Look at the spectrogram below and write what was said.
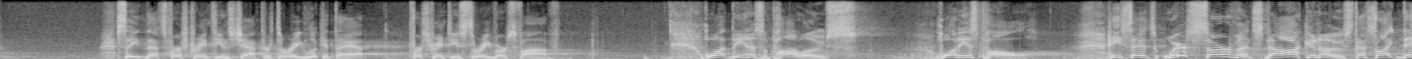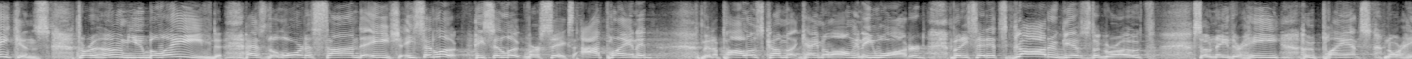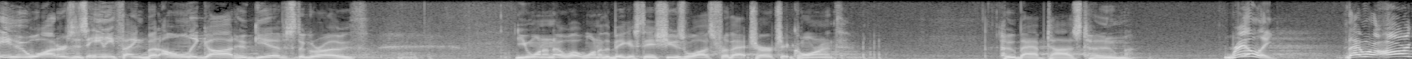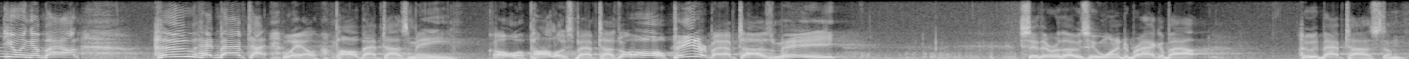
See, that's 1 Corinthians chapter 3. Look at that. 1 Corinthians 3, verse 5. What then is Apollos? What is Paul? He says, We're servants, diakonos. That's like deacons, through whom you believed, as the Lord assigned to each. He said, Look, he said, Look, verse 6, I planted, then Apollos come, came along and he watered, but he said, It's God who gives the growth. So neither he who plants nor he who waters is anything, but only God who gives the growth. You want to know what one of the biggest issues was for that church at Corinth? Who baptized whom? Really? They were arguing about who had baptized. Well, Paul baptized me. Oh, Apollos baptized. Oh, oh, Peter baptized me. See, there were those who wanted to brag about who had baptized them.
